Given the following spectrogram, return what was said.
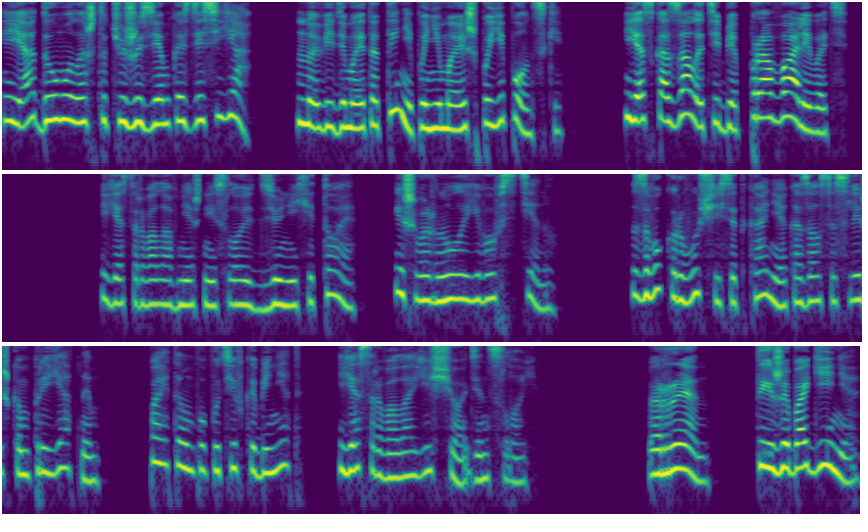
Я думала, что чужеземка здесь я, но, видимо, это ты не понимаешь по-японски. Я сказала тебе проваливать. Я сорвала внешний слой дзюни хитоя и швырнула его в стену. Звук рвущейся ткани оказался слишком приятным, поэтому по пути в кабинет я сорвала еще один слой. «Рен, ты же богиня!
